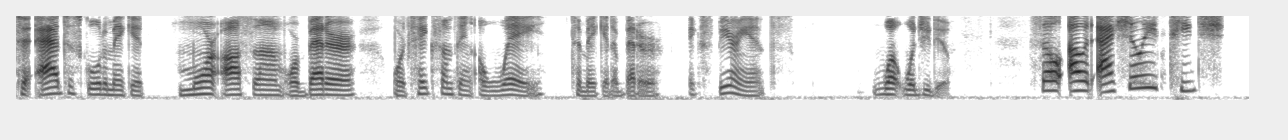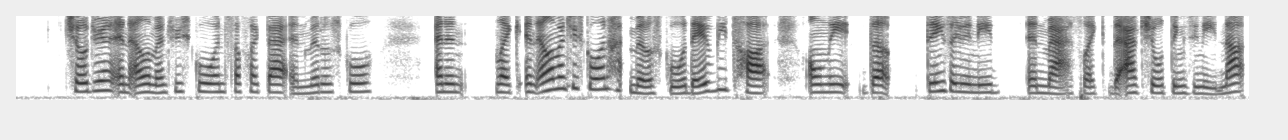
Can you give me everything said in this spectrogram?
to add to school to make it more awesome or better, or take something away to make it a better experience, what would you do? So I would actually teach children in elementary school and stuff like that and middle school. And in like in elementary school and middle school, they would be taught only the things that you need in math, like the actual things you need, not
